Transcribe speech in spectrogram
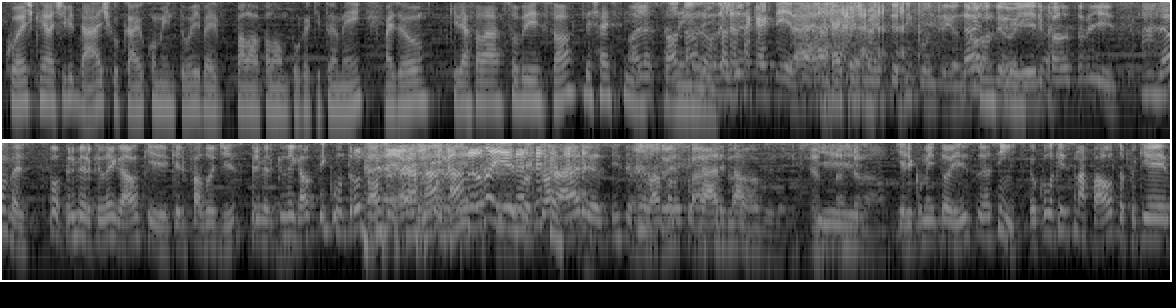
quântica e relatividade, que o Caio comentou e vai falar, falar um pouco aqui também. Mas eu queria falar sobre, só deixar esse... Olha só, não, aí. não, deixar essa carteira. Essa carteira. Mais cedo encontrei o Não, Nobel encontrei. e ele falou sobre isso. Não, mas, pô, primeiro que legal que, que ele falou disso. Primeiro que legal que você encontrou o nome, né? Começando aí, né? Tipo, sua área, assim, você foi lá, falou com o cara e tal. Nobel, gente. E, Sensacional. e ele comentou isso. Assim, eu coloquei isso na pauta porque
